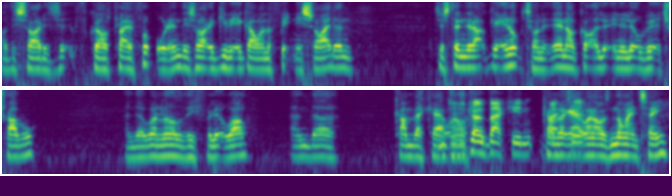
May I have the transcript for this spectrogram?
I decided, because I was playing football then, decided to give it a go on the fitness side and just ended up getting hooked on it. Then I got a, in a little bit of trouble and uh, went on holiday for a little while and uh, come back out. Did you go back in? come back to- out when I was 19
